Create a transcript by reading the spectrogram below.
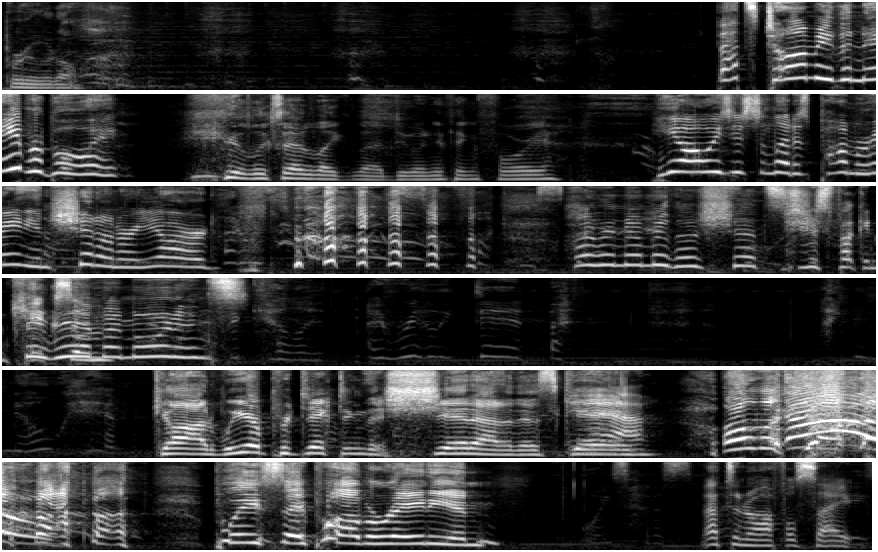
Brutal. That's Tommy, the neighbor boy. he looks at it like that. Do anything for you? He always used to let his Pomeranian shit on our yard. I remember those shits. She just fucking They kicks ruined him. my mornings. Kill it. I really did. I, I know him. God, we are predicting the shit out of this game. Yeah. Oh my god! Please say Pomeranian. Always had a smile That's an awful sight.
